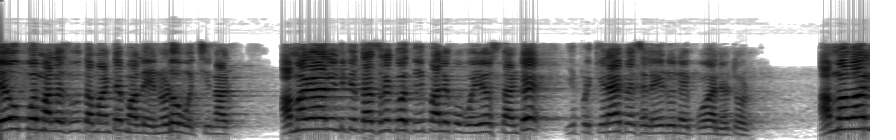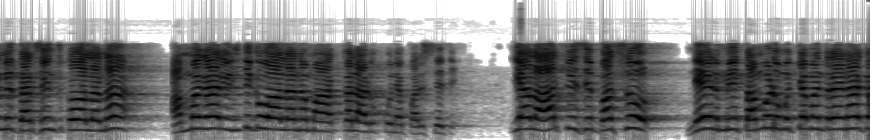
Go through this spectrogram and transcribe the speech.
లేవుపో మళ్ళీ చూద్దామంటే మళ్ళీ ఎన్నడో వచ్చినాడు. అమ్మగారింటికి దసరాకో దీపాలకు పోయేస్తా అంటే ఇప్పుడు కిరాయి పైసలు ఏడున్నాయి పో అనేటోడు. అమ్మవారిని దర్శించుకోవాలన్నా అమ్మగారి ఇంటికి పోవాలన్నా మా అక్కలు అడుక్కునే పరిస్థితి. ఇవాళ ఆర్టీసీ బస్సు నేను మీ తమ్ముడు ముఖ్యమంత్రి అయినాక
